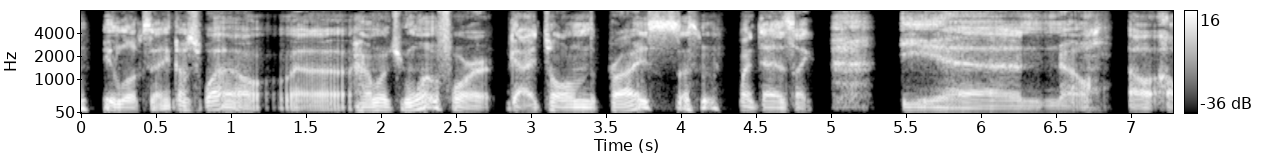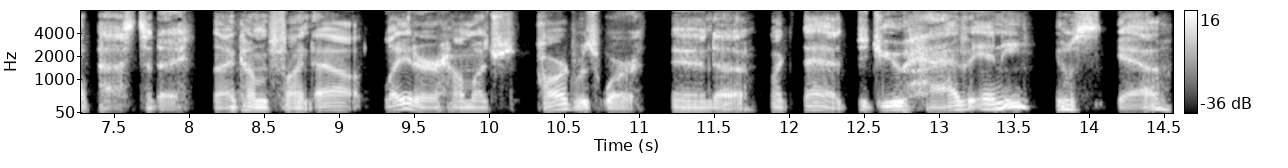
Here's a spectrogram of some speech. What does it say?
He looks at it. Goes, wow, uh, how much you want for it? Guy told him the price. My dad's like, yeah, no, I'll, I'll pass today. I come find out later how much card was worth. And uh, like, Dad, did you have any? He goes, Yeah.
